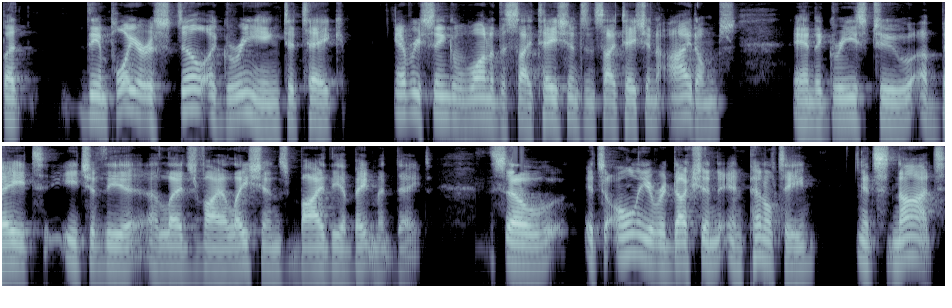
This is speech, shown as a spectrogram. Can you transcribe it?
But the employer is still agreeing to take every single one of the citations and citation items and agrees to abate each of the uh, alleged violations by the abatement date. So, it's only a reduction in penalty. It's not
